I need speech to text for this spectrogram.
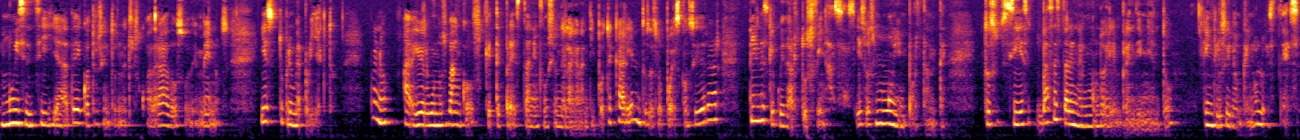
muy sencilla de 400 metros cuadrados o de menos y es tu primer proyecto. Bueno, hay algunos bancos que te prestan en función de la garantía hipotecaria, entonces lo puedes considerar. Tienes que cuidar tus finanzas y eso es muy importante. Entonces, si vas a estar en el mundo del emprendimiento, inclusive aunque no lo estés,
